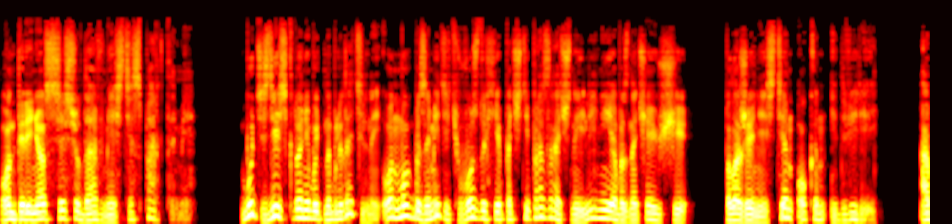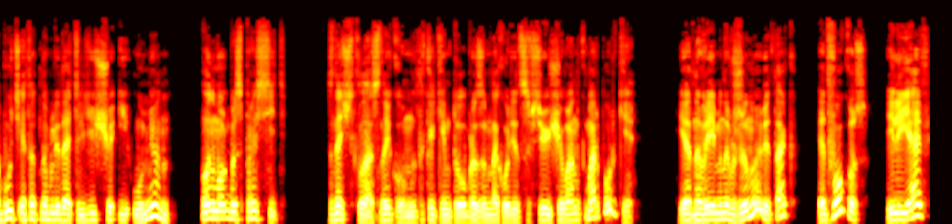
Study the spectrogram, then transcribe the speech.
Он перенесся сюда вместе с партами. Будь здесь кто-нибудь наблюдательный, он мог бы заметить в воздухе почти прозрачные линии, обозначающие положение стен, окон и дверей. А будь этот наблюдатель еще и умен, он мог бы спросить, значит, классная комната каким-то образом находится все еще в Ангмарпорке и одновременно в Женове, так? Это фокус? Или явь?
